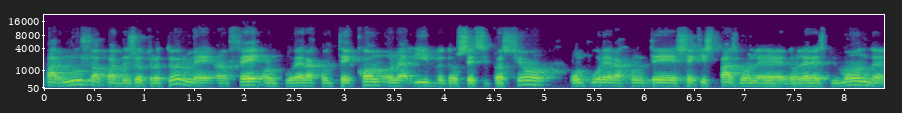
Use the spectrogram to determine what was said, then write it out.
par nous, soit par des autres auteurs, mais en fait, on pourrait raconter comme on arrive dans cette situation, on pourrait raconter ce qui se passe dans le reste du monde,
